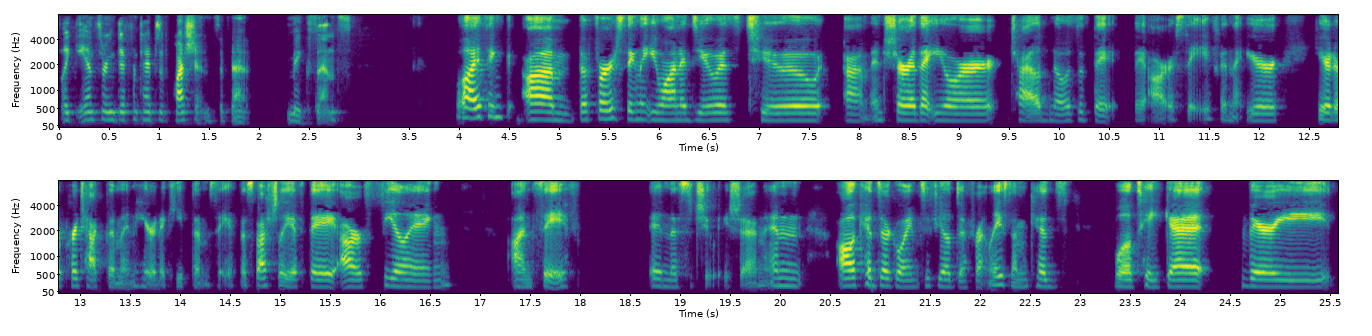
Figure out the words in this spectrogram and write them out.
like answering different types of questions if that makes sense? Well i think um, the first thing that you want to do is to um, ensure that your child knows that they they are safe and that you're here to protect them and here to keep them safe especially if they are feeling unsafe in this situation. And all kids are going to feel differently. Some kids will take it very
